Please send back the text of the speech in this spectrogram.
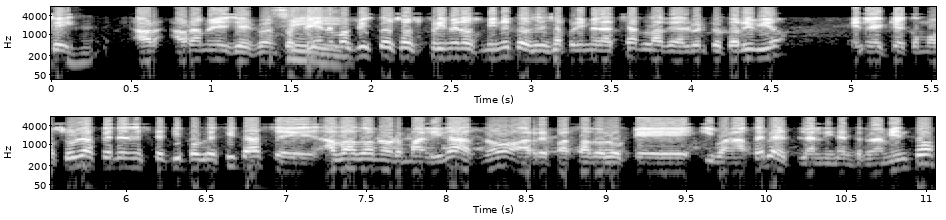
Sí, ahora, ahora me dices, bueno, pues Sí. bien, hemos visto esos primeros minutos de esa primera charla de Alberto Toribio, en el que, como suele hacer en este tipo de citas, eh, ha dado normalidad, ¿no? Ha repasado lo que iban a hacer, el plan de entrenamiento,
